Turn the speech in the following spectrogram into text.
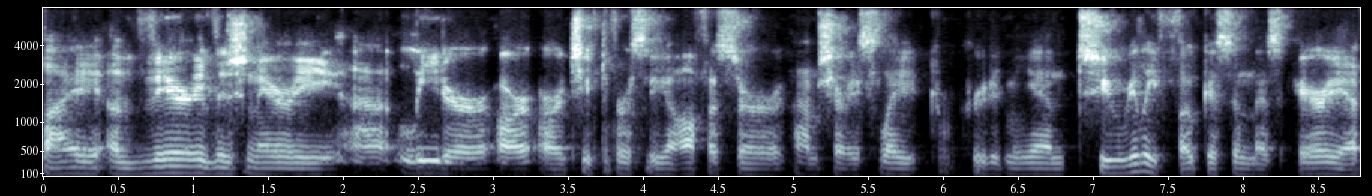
by a very visionary uh, leader, our, our chief diversity officer, um, Shari Slate, recruited me in to really focus in this area.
